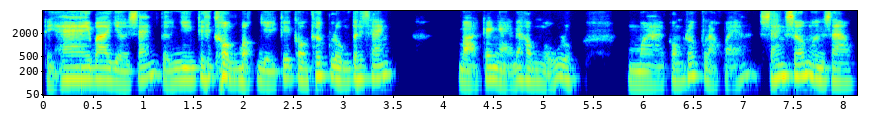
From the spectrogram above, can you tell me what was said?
Thì hai ba giờ sáng tự nhiên cái con bật dậy cái con thức luôn tới sáng. Và cái ngày đó không ngủ luôn. Mà con rất là khỏe. Sáng sớm hơn sau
